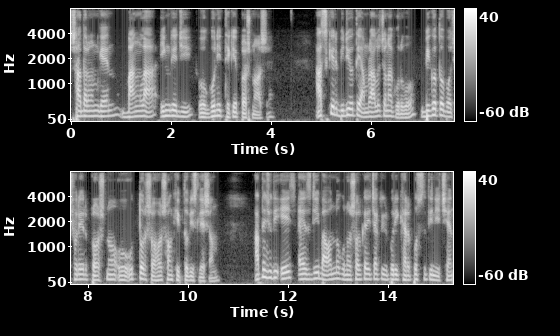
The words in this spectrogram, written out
সাধারণ জ্ঞান, বাংলা, ইংরেজি ও গণিত থেকে প্রশ্ন আসে। আজকের ভিডিওতে আমরা আলোচনা করব বিগত বছরের প্রশ্ন ও উত্তর সহ সংক্ষিপ্ত বিশ্লেষণ। আপনি যদি এইচ এসডি বা অন্য কোনো সরকারি চাকরির পরীক্ষার প্রস্তুতি নিচ্ছেন,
